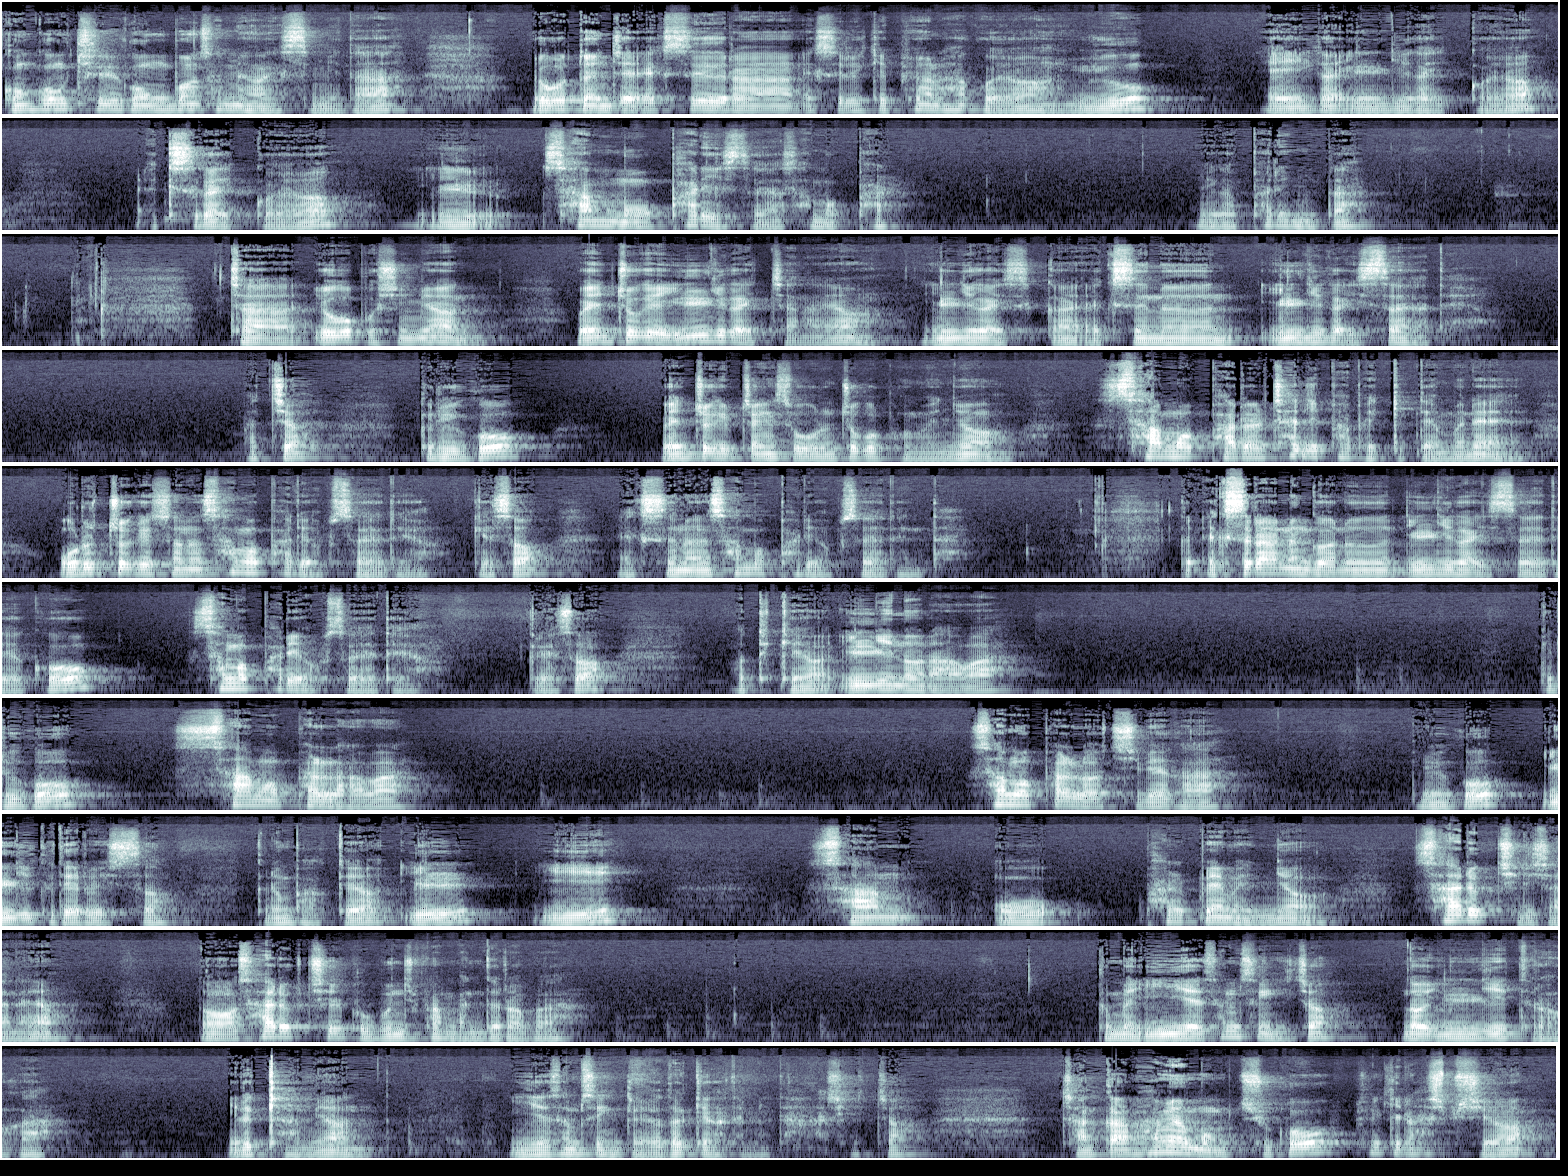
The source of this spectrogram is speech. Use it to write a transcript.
0070번 설명하겠습니다. 이것도 이제 x랑 x를 이렇게 표현하고요. u, a가 1, 2가 있고요. x가 있고요. 1, 3, 5, 8이 있어요. 3, 5, 8. 여기가 8입니다. 자, 요거 보시면 왼쪽에 1, 2가 있잖아요. 1, 2가 있을까? x는 1, 2가 있어야 돼요. 맞죠? 그리고 왼쪽 입장에서 오른쪽을 보면요. 3, 5, 8을 차집합했기 때문에 오른쪽에서는 3, 5, 8이 없어야 돼요. 그래서 x는 3, 5, 8이 없어야 된다. 그 x라는 거는 1, 2가 있어야 되고 3, 5, 8이 없어야 돼요. 그래서 어떻게 해요? 1, 2 너 나와. 그리고 3, 5, 8 나와. 3, 5, 8 너 집에 가. 그리고 1, 2 그대로 있어. 그럼 볼게요. 1, 2, 3, 5, 8 빼면요. 4, 6, 7이잖아요. 너 4, 6, 7 부분집합 만들어봐. 그러면 2의 3승이죠? 너 1, 2 들어가. 이렇게 하면 2의 3승이니까 8개가 됩니다. 아시겠죠? 잠깐 화면 멈추고 필기를 하십시오.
